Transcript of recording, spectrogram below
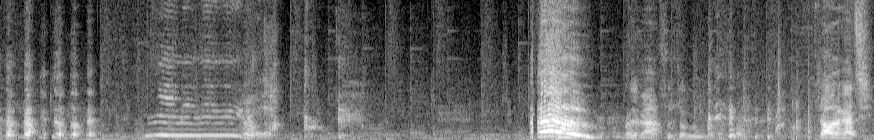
Oh! Gianluca ciao ragazzi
